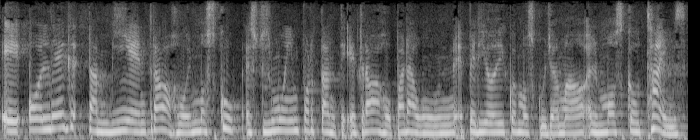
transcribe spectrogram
Eh, Oleg también trabajó en Moscú, esto es muy importante. Él trabajó para un periódico en Moscú llamado el Moscow Times.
